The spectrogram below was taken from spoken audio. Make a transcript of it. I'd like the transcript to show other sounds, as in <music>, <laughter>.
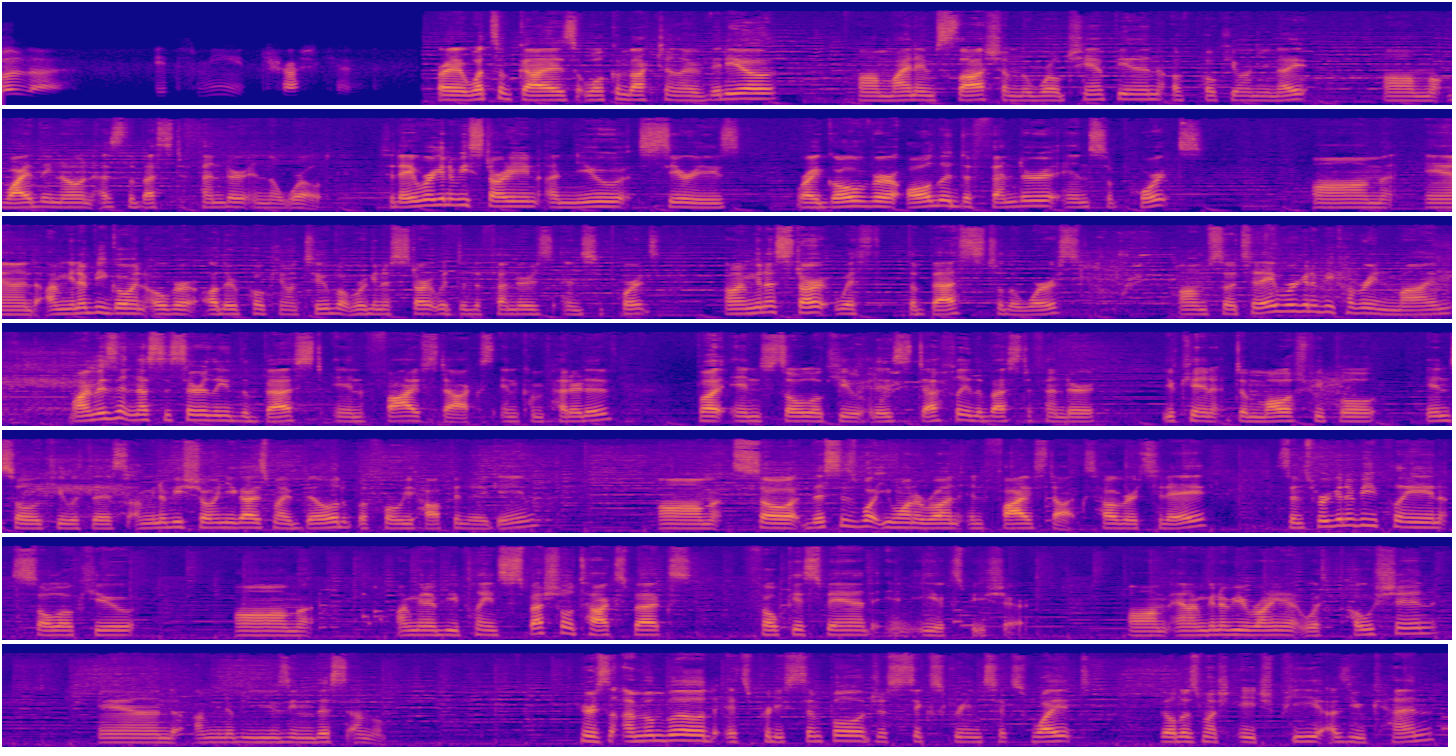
Hola, it's me, Trashkin. Alright, what's up guys? Welcome back to another video. Um, my name's Slash, I'm the world champion of Pokemon Unite, um, widely known as the best defender in the world. Today we're going to be starting a new series where I go over all the defender and supports, um, and I'm going to be going over other Pokemon too, but we're going to start with the defenders and supports. Um, I'm going to start with the best to the worst. Um, so today we're going to be covering Mime. Mime isn't necessarily the best in 5 stacks in competitive, but in solo queue it is definitely the best defender. You can demolish people in solo queue with this. I'm going to be showing you guys my build before we hop into the game. Um, so this is what you want to run in 5 stacks. However, today, since we're going to be playing solo queue, um, I'm going to be playing special attack specs, focus band, and EXP share. Um, and I'm going to be running it with potion, and I'm to be using this emblem. Here's the emblem build. It's pretty simple, just 6 green, 6 white. Build as much HP as you can.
